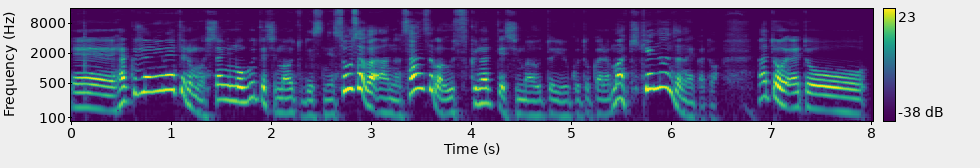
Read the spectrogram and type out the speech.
えー、112メートルも下に潜ってしまうとですね、操作が、あの、酸素が薄くなってしまうということから、まあ、危険なんじゃないかと。あと、えっ、ー、と、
